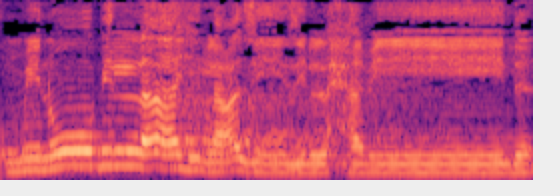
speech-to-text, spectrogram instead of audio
يؤمنوا بالله العزيز الحميد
